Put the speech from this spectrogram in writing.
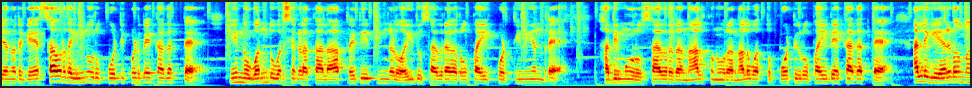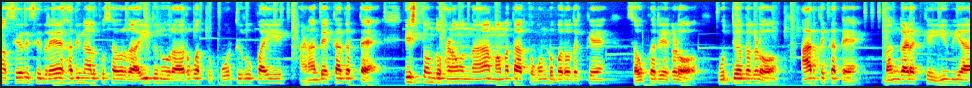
ಜನರಿಗೆ ಸಾವಿರದ ಇನ್ನೂರು ಕೋಟಿ ಕೊಡಬೇಕಾಗತ್ತೆ. ಇನ್ನು ಒಂದು ವರ್ಷಗಳ ಕಾಲ ಪ್ರತಿ ತಿಂಗಳು ಐದು ಸಾವಿರ ರೂಪಾಯಿ ಕೊಡ್ತೀನಿ ಅಂದರೆ ಹದಿಮೂರು ಸಾವಿರದ ನಾಲ್ಕು ನೂರ ನಲವತ್ತು ಕೋಟಿ ರೂಪಾಯಿ ಬೇಕಾಗತ್ತೆ. ಅಲ್ಲಿಗೆ ಎರಡನ್ನು ಸೇರಿಸಿದರೆ ಹದಿನಾಲ್ಕು ಸಾವಿರದ ಐದು ನೂರ ಅರವತ್ತು ಕೋಟಿ ರೂಪಾಯಿ ಹಣ ಬೇಕಾಗತ್ತೆ. ಇಷ್ಟೊಂದು ಹಣವನ್ನು ಮಮತಾ ತಗೊಂಡು ಬರೋದಕ್ಕೆ ಸೌಕರ್ಯಗಳು, ಉದ್ಯೋಗಗಳು, ಆರ್ಥಿಕತೆ ಬಂಗಾಳಕ್ಕೆ ಇವ್ಯಾ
